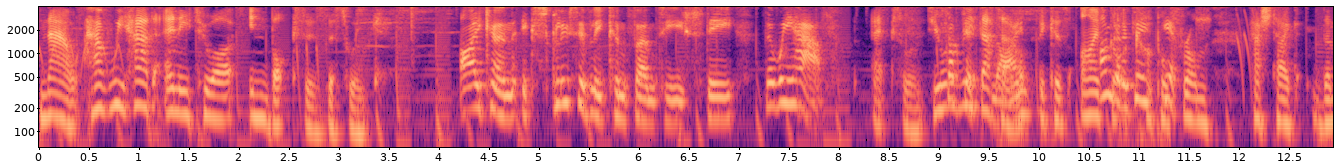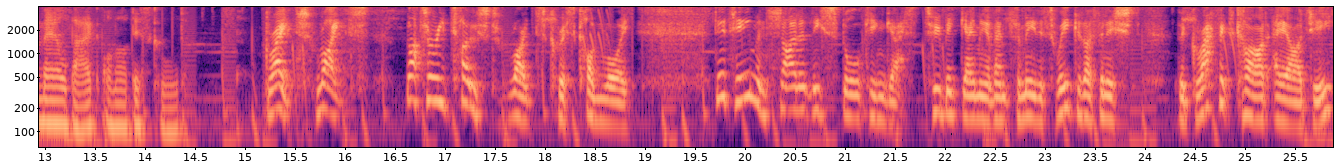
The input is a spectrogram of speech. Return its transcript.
Now, have we had any to our inboxes this week? I can exclusively confirm to you, Steve, that we have. Excellent. Do you want to read that line. out? Because I've I'm got a do- couple yeah. from hashtag the mailbag on our Discord. Great, right. Buttery toast, writes Chris Conroy. Dear team and silently stalking guest, two big gaming events for me this week as I finished the graphics card ARG.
